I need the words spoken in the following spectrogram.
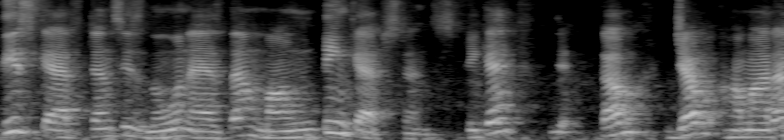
This capstance is known as the mounting capstance. ठीक है कब जब हमारा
